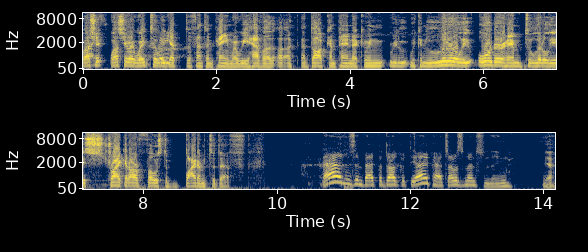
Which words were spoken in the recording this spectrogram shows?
Well, Shi advice. well, Shiri, wait till we get to Phantom Pain, where we have a, a, a dog companion that can we, we can literally order him to literally strike at our foes to bite them to death. That is, in fact, the dog with the eye patch I was mentioning. Yeah.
